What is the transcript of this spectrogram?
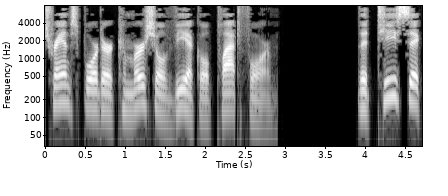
Transporter commercial vehicle platform. The T6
